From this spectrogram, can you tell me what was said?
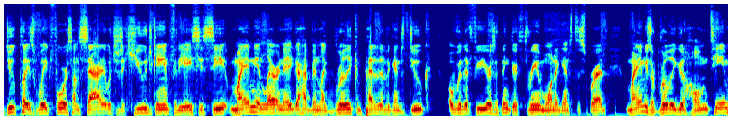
Duke plays Wake Forest on Saturday, which is a huge game for the ACC. Miami and Larrañaga have been like really competitive against Duke over the few years. I think they're three and one against the spread. Miami's a really good home team.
